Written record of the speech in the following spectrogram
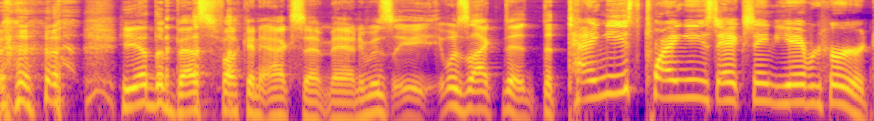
he had the best fucking accent, man. It was it was like the the tangiest, twangiest accent you ever heard.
